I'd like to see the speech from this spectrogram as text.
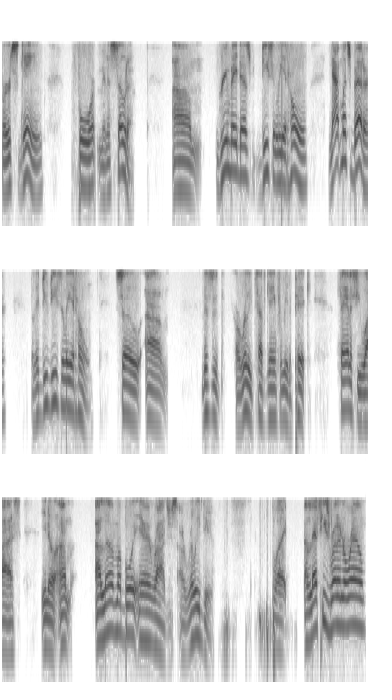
first game for Minnesota. Um, Green Bay does decently at home, not much better, but they do decently at home. So um, this is a really tough game for me to pick, fantasy wise. You know, I'm I love my boy Aaron Rodgers, I really do, but unless he's running around,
